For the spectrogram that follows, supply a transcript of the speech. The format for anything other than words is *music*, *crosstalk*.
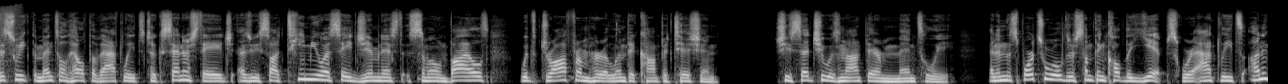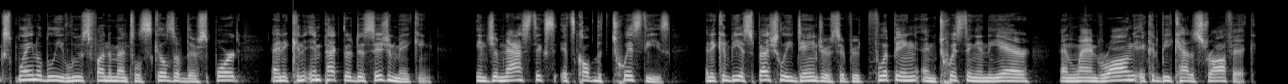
This week, the mental health of athletes took center stage as we saw Team USA gymnast Simone Biles withdraw from her Olympic competition. She said she was not there mentally. And in the sports world, there's something called the yips, where athletes unexplainably lose fundamental skills of their sport and it can impact their decision making. In gymnastics, it's called the twisties, and it can be especially dangerous if you're flipping and twisting in the air and land wrong, it could be catastrophic.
